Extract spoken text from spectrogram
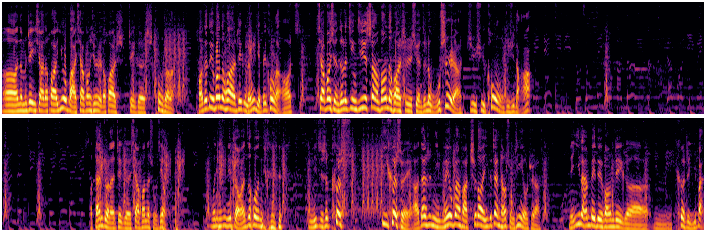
啊，那么这一下的话，又把下方选手的话是这个控上了。好在对方的话，这个人物也被控了啊。下方选择了进击，上方的话是选择了无视啊，继续控，继续打。单转了这个下方的属性，问题是你转完之后，你 你只是克水地克水啊，但是你没有办法吃到一个战场属性优势啊，你依然被对方这个嗯克制一半。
